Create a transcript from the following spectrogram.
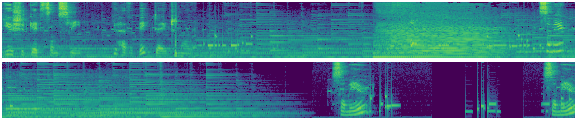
You should get some sleep. You have a big day tomorrow. Oh. Samir? Samir? Samir?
